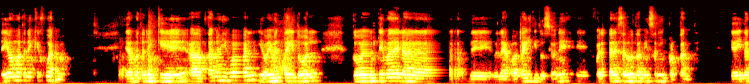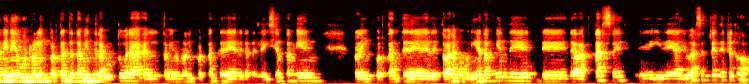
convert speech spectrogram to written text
Ahí vamos a tener que jugarnos. Y vamos a tener que adaptarnos igual, y obviamente ahí todo el, todo el tema de, la, de, las otras instituciones eh, fuera de salud también son importantes. Y ahí también es un rol importante también de la cultura, también un rol importante de, la televisión también, un rol importante de, toda la comunidad también de, adaptarse eh, y de ayudarse entre, entre todos.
